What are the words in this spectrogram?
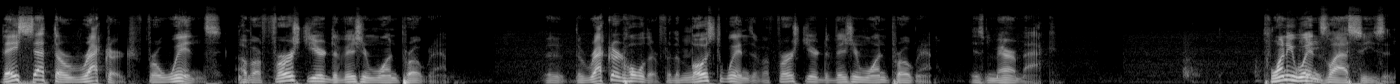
They set the record for wins of a first year Division One program. The, the record holder for the mm. most wins of a first year Division One program is Merrimack. Twenty wins last season.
